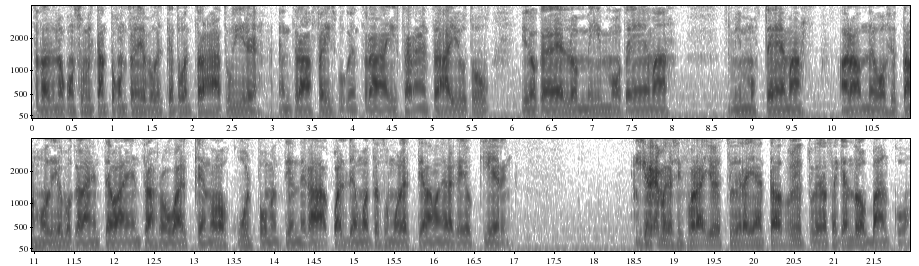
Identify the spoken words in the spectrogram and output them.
Tratar de no consumir tanto contenido porque es que tú entras a Twitter, entras a Facebook, entras a Instagram, entras a YouTube y lo que ves los mismos temas, mismos temas Ahora los negocios están jodidos porque la gente va a entrar a robar, que no los culpo, ¿me entiendes? Cada cual demuestra su molestia de la manera que ellos quieren. Y créeme que si fuera yo, estuviera allá en Estados Unidos, estuviera saqueando los bancos.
